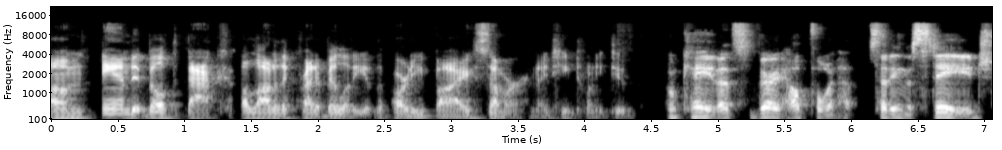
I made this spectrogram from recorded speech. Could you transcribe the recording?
um, and it built back a lot of the credibility of the party by summer 1922 Okay, that's very helpful in setting the stage.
